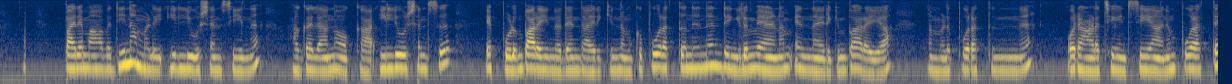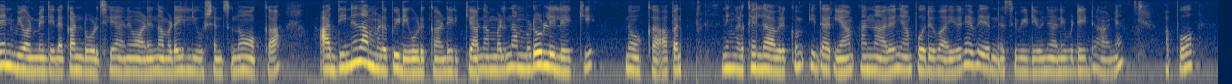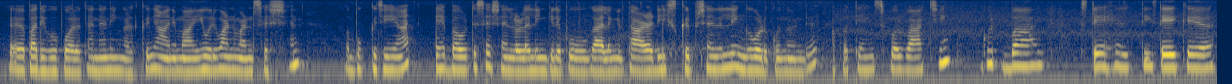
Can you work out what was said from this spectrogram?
പരമാവധി നമ്മൾ ഇല്യൂഷൻസിൽ നിന്ന് അകലാൻ നോക്കുക. ഇല്യൂഷൻസ് എപ്പോഴും പറയുന്നത് എന്തായിരിക്കും? നമുക്ക് പുറത്തുനിന്ന് എന്തെങ്കിലും വേണം എന്നായിരിക്കും പറയുക. നമ്മൾ പുറത്തുനിന്ന് ഒരാളെ ചേഞ്ച് ചെയ്യാനും പുറത്തെ എൻവയോൺമെന്റിനെ കൺട്രോൾ ചെയ്യാനുമാണ് നമ്മുടെ ഇല്യൂഷൻസ് നോക്കുക. അതിന് നമ്മൾ പിടികൊടുക്കാണ്ടിരിക്കുക. നമ്മൾ നമ്മുടെ ഉള്ളിലേക്ക് നോക്കുക. അപ്പം നിങ്ങൾക്ക് എല്ലാവർക്കും ഇതറിയാം. എന്നാലും ഞാൻ പൊതുവായി ഒരു അവയർനെസ് വീഡിയോ ഞാൻ ഇവിടെ ഇടാണ്. അപ്പോൾ പതിവ് പോലെ തന്നെ നിങ്ങൾക്ക് ഞാനുമായി ഒരു വൺ വൺ സെഷൻ ബുക്ക് ചെയ്യാൻ എബൌട്ട് സെഷനിലുള്ള ലിങ്കിൽ പോവുക. അല്ലെങ്കിൽ താഴെ ഡിസ്ക്രിപ്ഷനിൽ ലിങ്ക് കൊടുക്കുന്നുണ്ട്. അപ്പോൾ thanks for watching goodbye stay healthy stay care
